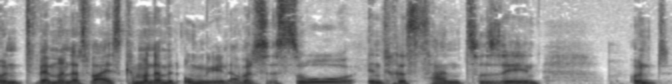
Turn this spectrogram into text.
Und wenn man das weiß, kann man damit umgehen. Aber es ist so interessant zu sehen. Und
